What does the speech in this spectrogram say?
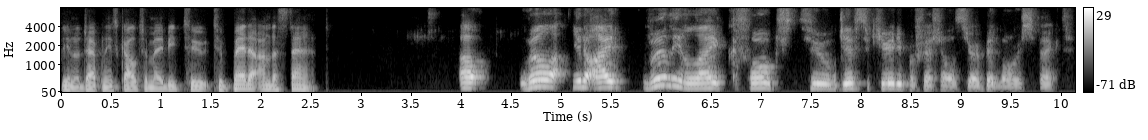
you know Japanese culture maybe to to better understand? Uh, well, you know, I really like folks to give security professionals here a bit more respect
